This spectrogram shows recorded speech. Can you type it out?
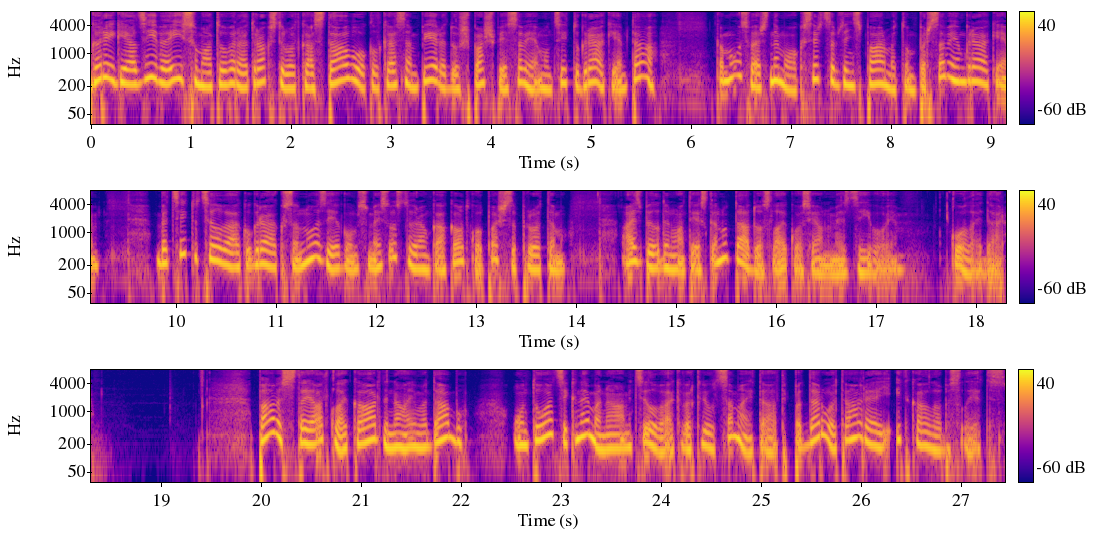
Garīgajā dzīvē īsumā to varētu raksturot kā stāvokli, ka esam pieraduši paši pie saviem un citu grēkiem tā, ka mūs vairs nemoka sirdsapziņas pārmetumu par saviem grēkiem, bet citu cilvēku grēkus un noziegumus mēs uztveram kā kaut ko pašsaprotamu, aizbildinoties, ka nu tādos laikos jau nu mēs dzīvojam. Ko lai dara? Pāvests tajā atklāja kārdinājuma dabu un to, cik nemanāmi cilvēki var kļūt samaitāti, pat darot ārēji it kā labas lietas.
